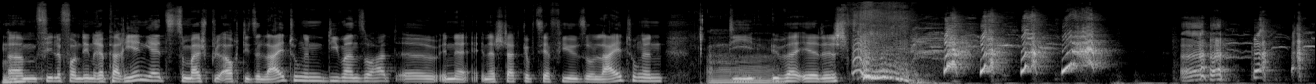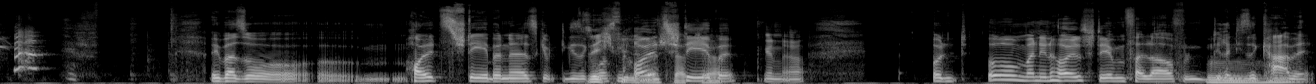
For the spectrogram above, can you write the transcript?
funktioniert. Ähm, viele von denen reparieren jetzt zum Beispiel auch diese Leitungen, die man so hat. Äh, in, der, in der Stadt gibt es ja viel so Leitungen, die überirdisch. über so ähm, Holzstäbe, ne? Es gibt diese Sehe großen der Stadt, Holzstäbe. Genau. Und um an den Holzstäben verlaufen die, diese Mhm. Kabel.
